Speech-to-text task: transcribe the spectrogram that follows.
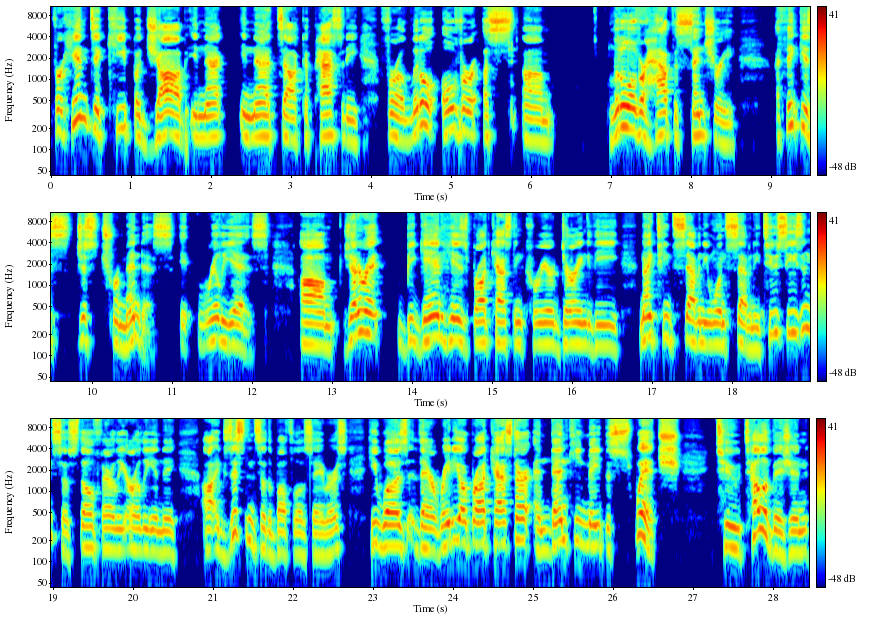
For him to keep a job in that in that uh, capacity for a little over a um, little over half a century I think is just tremendous. It really is. Um, Jeanneret began his broadcasting career during the 1971-72 season, so still fairly early in the uh, existence of the Buffalo Sabres. He was their radio broadcaster, and then he made the switch to television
